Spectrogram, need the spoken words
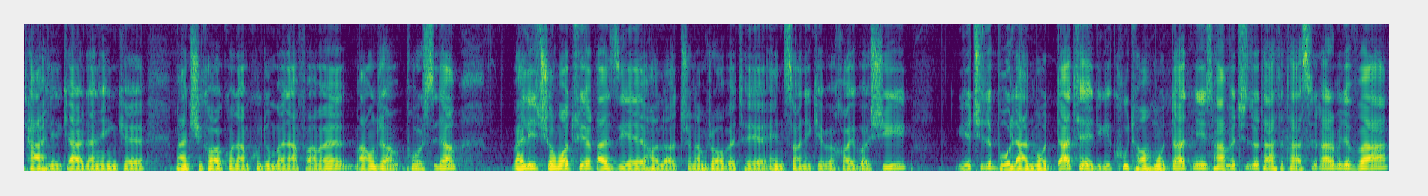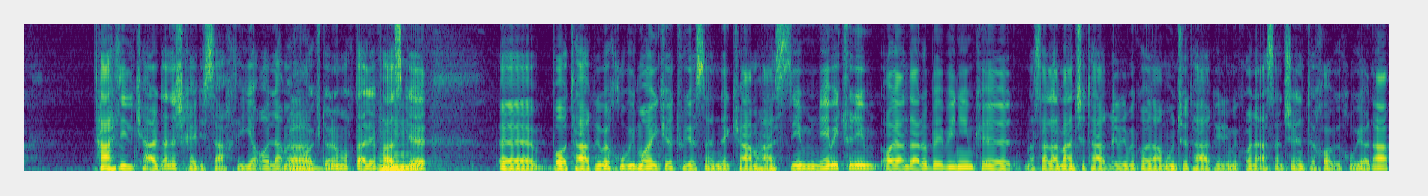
تحلیل کردن اینکه من چی کار کنم کدوم به نفعمه من اونجا هم پرسیدم. ولی شما توی قضیه حالا چونم رابطه انسانی که بخوای باشی یه چیز بلند مدته دیگه کوتاه مدت نیست همه چیز رو تحت تاثیر قرار میده و تحلیل کردنش خیلی سخته. یه عالم بله. فاکتور مختلف هست که با تقریب خوبی مایی که توی سن کم هستیم نمی‌تونیم آینده رو ببینیم که مثلا من چه تغییری می‌کنم اون چه تغییری می‌کنه اصلا چه انتخابی خوبی یا نه.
